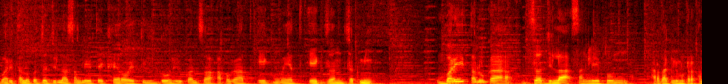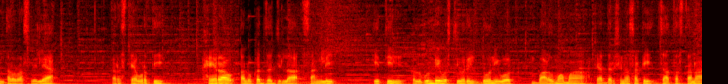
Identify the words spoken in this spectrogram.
बारी तालुक्यात जत जिल्हा सांगली येथे खैराव येथील दोन युवकांचा अपघात एक मयत एक जण जखमी. कुंभारी तालुका जत जिल्हा सांगली येथून अर्धा किलोमीटर अंतरावर असलेल्या रस्त्यावरती खैराव तालुका जत जिल्हा सांगली येथील कलगुंडे वस्तीवरील दोन युवक बाळूमामाच्या दर्शनासाठी जात असताना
